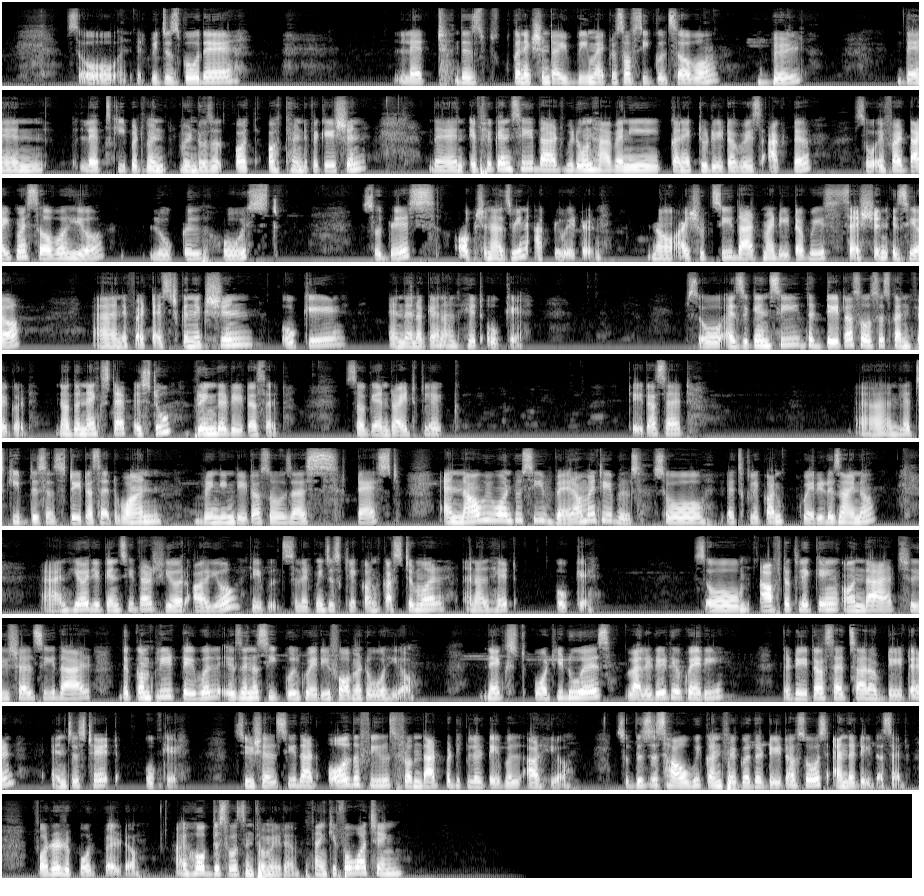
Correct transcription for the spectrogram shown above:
So let me just go there let this connection type be Microsoft SQL Server, build, then let's keep it win Windows authentication. Then if you can see that we don't have any connect to database active. So if I type my server here, local host, so this option has been activated. Now I should see that my database session is here. And if I test connection, okay. And then again, I'll hit okay. So as you can see, the data source is configured. Now the next step is to bring the data set. So again, right click, data set, and let's keep this as data set one, bringing data source as test. And now we want to see where are my tables. So let's click on query designer. And here you can see that here are your tables. So let me just click on customer and I'll hit OK. So after clicking on that, so you shall see that the complete table is in a SQL query format over here. Next, what you do is validate your query. The data sets are updated and just hit OK. So you shall see that all the fields from that particular table are here. So this is how we configure the data source and the data set for a report builder. I hope this was informative. Thank you for watching.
